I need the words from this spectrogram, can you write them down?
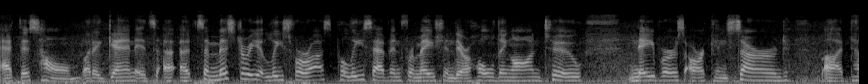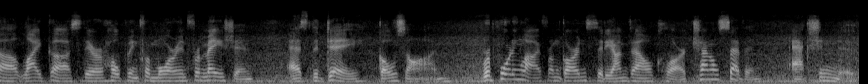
at this home. But again, it's a, it's a mystery, at least for us. Police have information they're holding on to. Neighbors are concerned, but uh, like us, they're hoping for more information as the day goes on. Reporting live from Garden City, I'm Val Clark, Channel 7 Action News.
